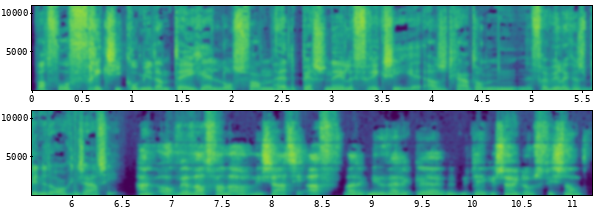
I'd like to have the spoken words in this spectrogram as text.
Wat voor frictie kom je dan tegen, los van hè, de personele frictie, als het gaat om vrijwilligers binnen de organisatie? Hangt ook weer wat van de organisatie af. Waar ik nu werk, uh, Bibliotheek Zuidoost-Friesland,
